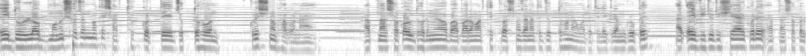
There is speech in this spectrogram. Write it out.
এই দুর্লভ মনুষ্য জন্মকে সার্থক করতে যুক্ত হন কৃষ্ণ ভাবনায়। আপনার সকল ধর্মীয় বা পারমার্থিক প্রশ্ন জানাতে যুক্ত হন আমাদের টেলিগ্রাম গ্রুপে। আর এই ভিডিওটি শেয়ার করে আপনার সকল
